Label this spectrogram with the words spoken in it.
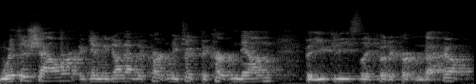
with a shower. Again, we don't have the curtain. We took the curtain down, but you could easily put a curtain back up.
